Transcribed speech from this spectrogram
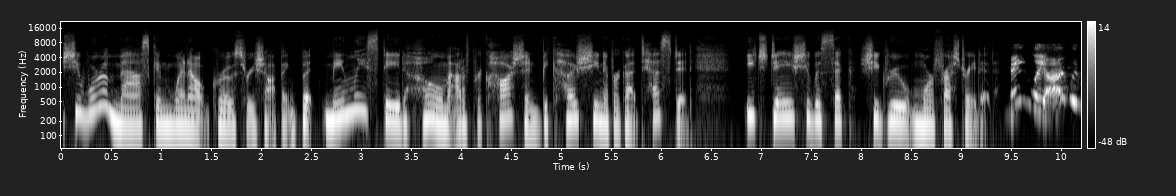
She wore a mask and went out grocery shopping, but mainly stayed home out of precaution because she never got tested. Each day she was sick, she grew more frustrated. Mainly, I would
